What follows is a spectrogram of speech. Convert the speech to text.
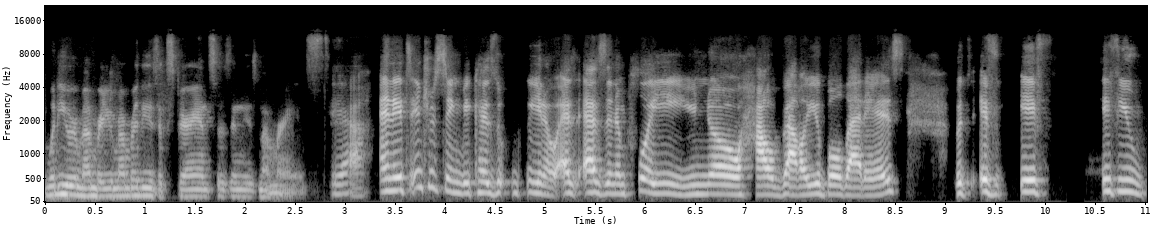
what do you remember you remember these experiences and these memories yeah and it's interesting because you know as as an employee you know how valuable that is but if if if you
